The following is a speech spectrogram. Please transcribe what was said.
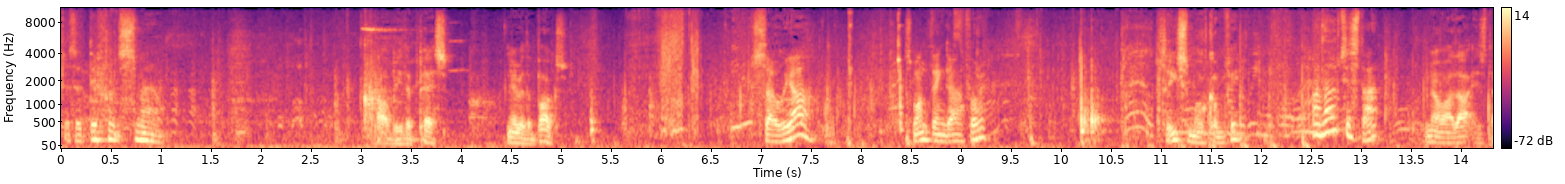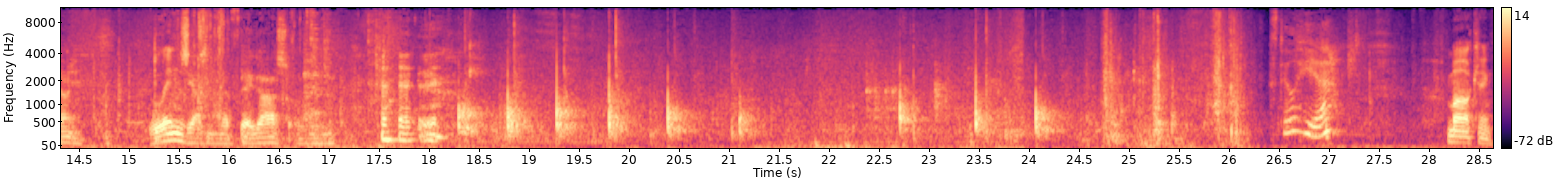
There's a different smell. That'll be the piss. Nearer the bogs. So we are. There's one thing going for it. Seats are more comfy. I noticed that. You know how that is, don't you? Lindsay hasn't had a big arsehole lately. Still here. Marking.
